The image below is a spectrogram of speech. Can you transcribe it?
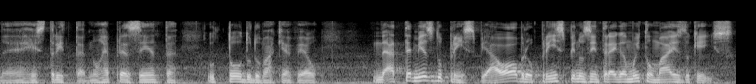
né? restrita, não representa o todo do Maquiavel, até mesmo do Príncipe. A obra O Príncipe nos entrega muito mais do que isso.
